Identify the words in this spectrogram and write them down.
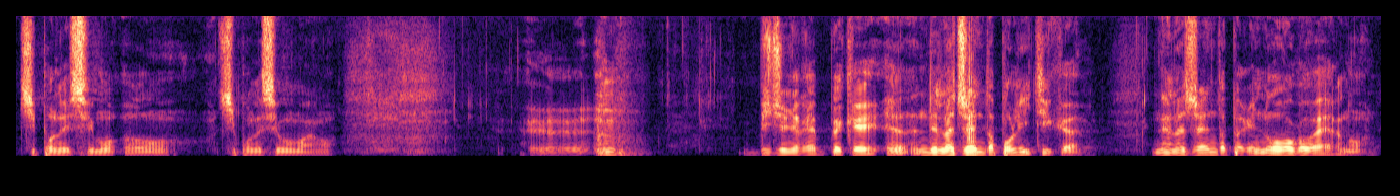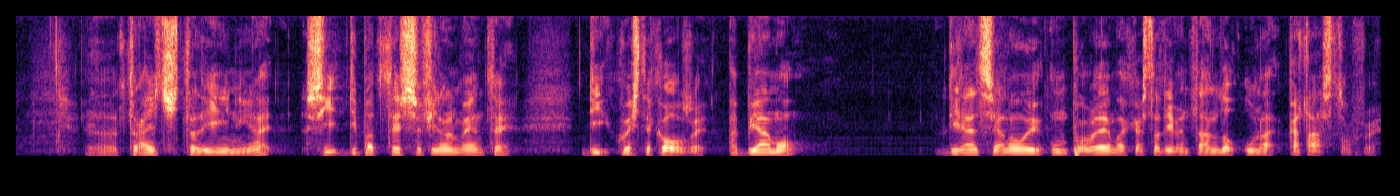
ci, ponessimo, oh, ci ponessimo mano. bisognerebbe che nell'agenda politica, nell'agenda per il nuovo governo, tra i cittadini, si dibattesse finalmente di queste cose. Abbiamo dinanzi a noi un problema che sta diventando una catastrofe.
